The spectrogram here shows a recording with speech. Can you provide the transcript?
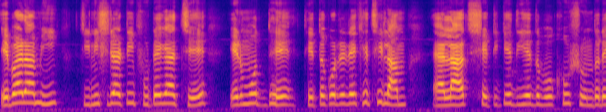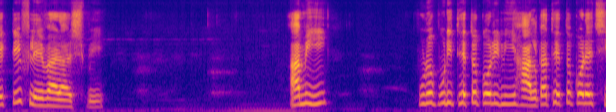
এবার আমি চিনি শিরাটি ফুটে গেছে, এর মধ্যে থেতো করে রেখেছিলাম, এলাচ সেটিকে দিয়ে দেবো, খুব সুন্দর একটি ফ্লেভার আসবে। আমি পুরোপুরি থেতো করিনি, হালকা থেতো করেছি।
